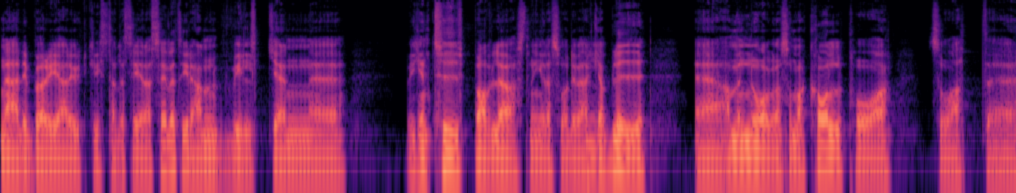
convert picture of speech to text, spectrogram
när det börjar utkristallisera sig lite grann vilken, eh, vilken typ av lösning eller så det verkar mm. bli. Eh, ja, men någon som har koll på så att eh,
